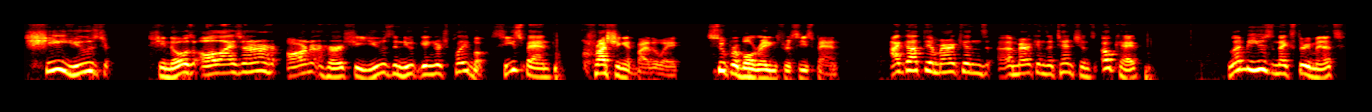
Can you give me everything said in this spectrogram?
She used, she knows all eyes are on her, on her. She used the Newt Gingrich playbook. C SPAN, crushing it, by the way. Super Bowl ratings for C SPAN. I got the Americans Americans' attentions. Okay, let me use the next three minutes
